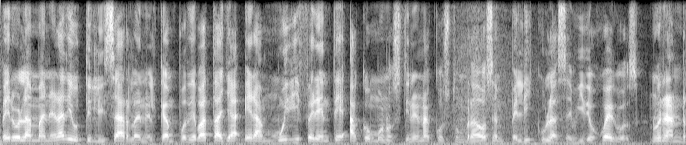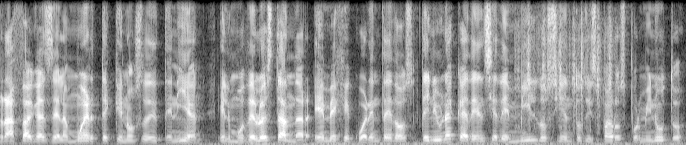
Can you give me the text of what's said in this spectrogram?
pero la manera de utilizarla en el campo de batalla era muy diferente a como nos tienen acostumbrados en películas y videojuegos. No eran ráfagas de la muerte que no se detenían. El modelo estándar MG-42 tenía una cadencia de 1200 disparos por minuto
